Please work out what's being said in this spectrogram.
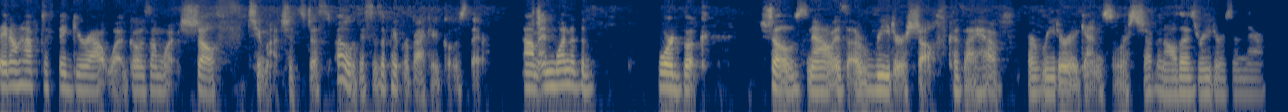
they don't have to figure out what goes on what shelf too much. It's just, oh, this is a paperback, it goes there. Um, and one of the board book shelves now is a reader shelf because I have a reader again. So we're shoving all those readers in there.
